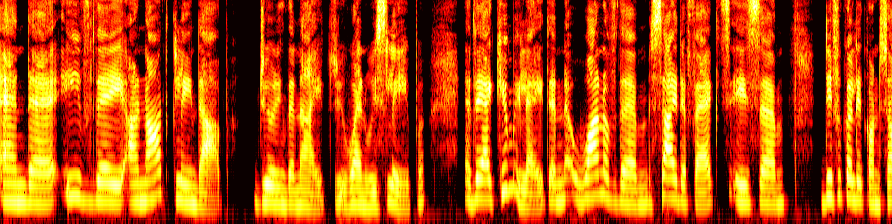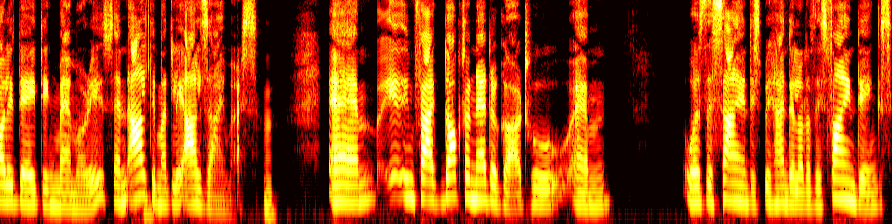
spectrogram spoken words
And uh, if they are not cleaned up during the night when we sleep, they accumulate. And one of the side effects is um, difficulty consolidating memories and ultimately Alzheimer's. Um, in fact, Dr. Nedergaard, who um, was the scientist behind a lot of these findings,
